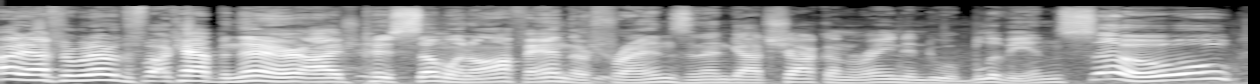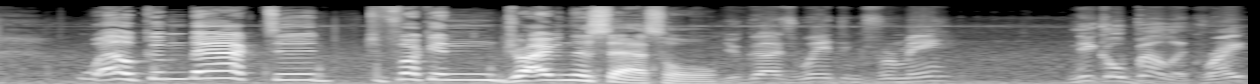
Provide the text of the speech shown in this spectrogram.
Alright, after whatever the fuck happened there, I pissed someone off and their friends and then got shotgun rained into oblivion. So, welcome back to, to fucking driving this asshole. You guys waiting for me? Niko Bellic, right?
